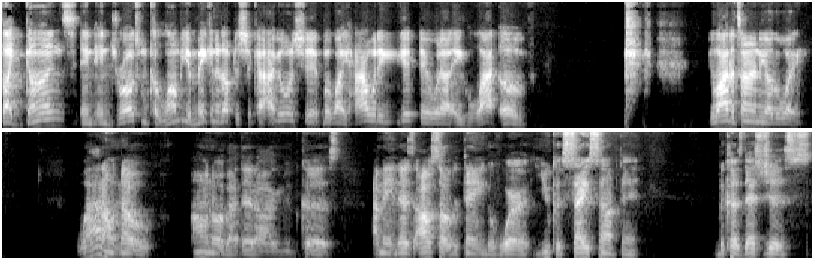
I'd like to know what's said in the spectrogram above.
like guns and, and drugs from Colombia making it up to Chicago and shit, but like how would it get there without a lot of a lot of turn the other way? Well, I don't know. I don't know about that argument because I mean, there's also the thing of where you could say something because that's just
